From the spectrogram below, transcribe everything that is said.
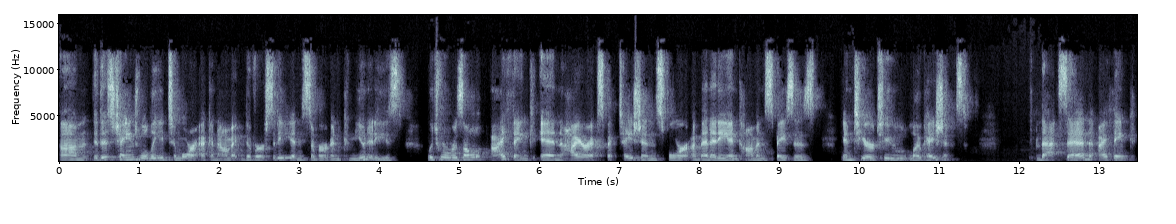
Um, this change will lead to more economic diversity in suburban communities, which will result, I think, in higher expectations for amenity and common spaces in tier two locations. That said, I think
